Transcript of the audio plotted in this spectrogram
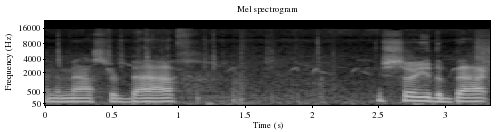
and the master bath. Let me show you the back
